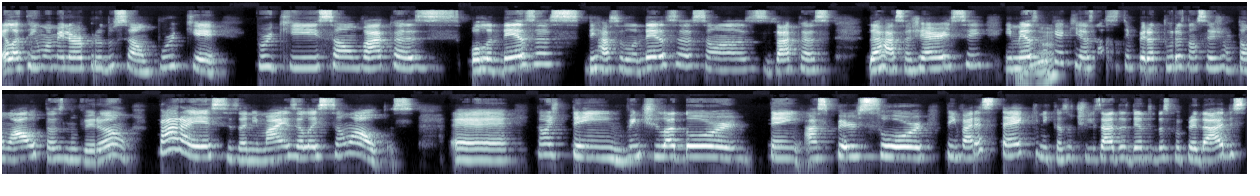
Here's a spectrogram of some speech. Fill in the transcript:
ela tem uma melhor produção. Por quê? Porque são vacas holandesas, de raça holandesa, são as vacas da raça Jersey, e mesmo uhum. que aqui as nossas temperaturas não sejam tão altas no verão, para esses animais elas são altas. É, então a gente tem ventilador, tem aspersor, tem várias técnicas utilizadas dentro das propriedades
